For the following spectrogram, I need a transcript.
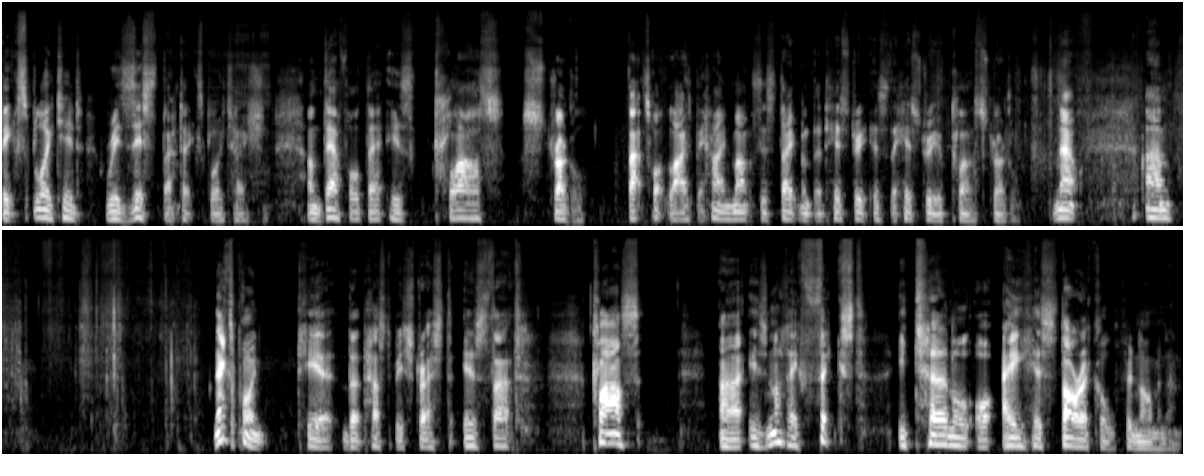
the exploited resist that exploitation. And therefore there is class struggle. That's what lies behind Marx's statement that history is the history of class struggle. Now, um, next point here that has to be stressed is that class uh, is not a fixed, eternal, or ahistorical phenomenon.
